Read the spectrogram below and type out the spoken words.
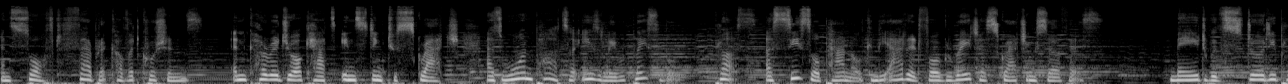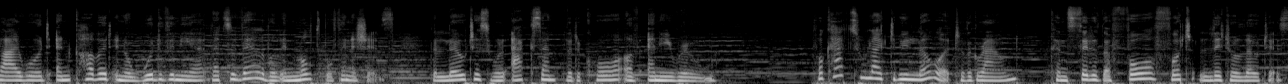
and soft fabric covered cushions. Encourage your cat's instinct to scratch, as worn parts are easily replaceable. Plus, a sisal panel can be added for a greater scratching surface. Made with sturdy plywood and covered in a wood veneer that's available in multiple finishes, the Lotus will accent the decor of any room. For cats who like to be lower to the ground, consider the 4 foot Little Lotus.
